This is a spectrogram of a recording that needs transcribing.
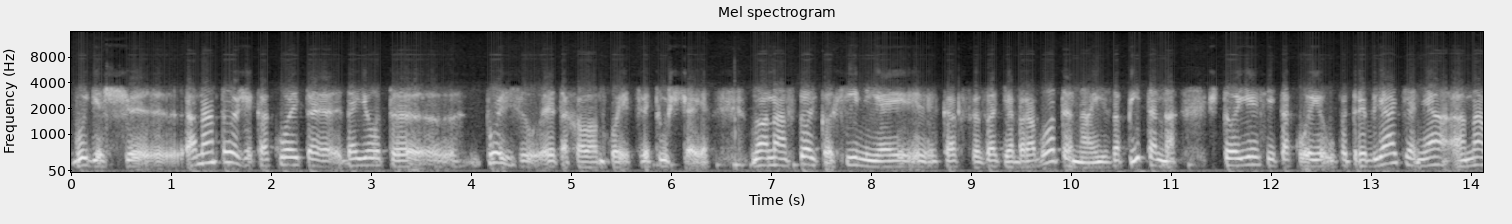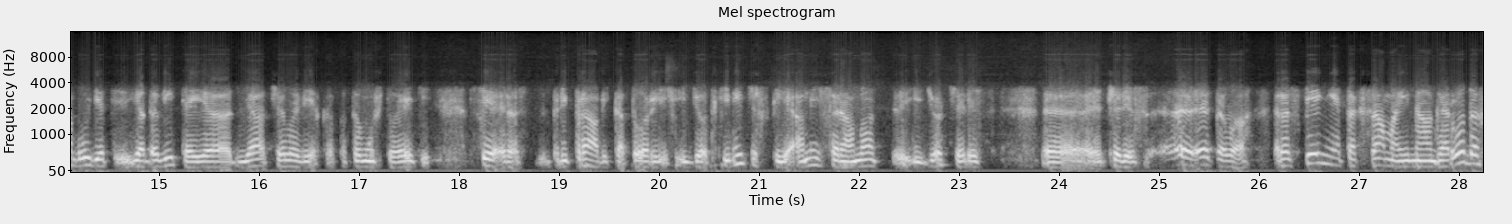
будешь... Э, она тоже какой-то дает... Э, пользу, эта холанхоя цветущая, но она столько химией, как сказать, обработана и запитана, что если такое употреблять, она, она будет ядовитой для человека, потому что эти все приправы, которые идет химические, они все равно идет через э, через э, этого растения, так само и на огородах,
